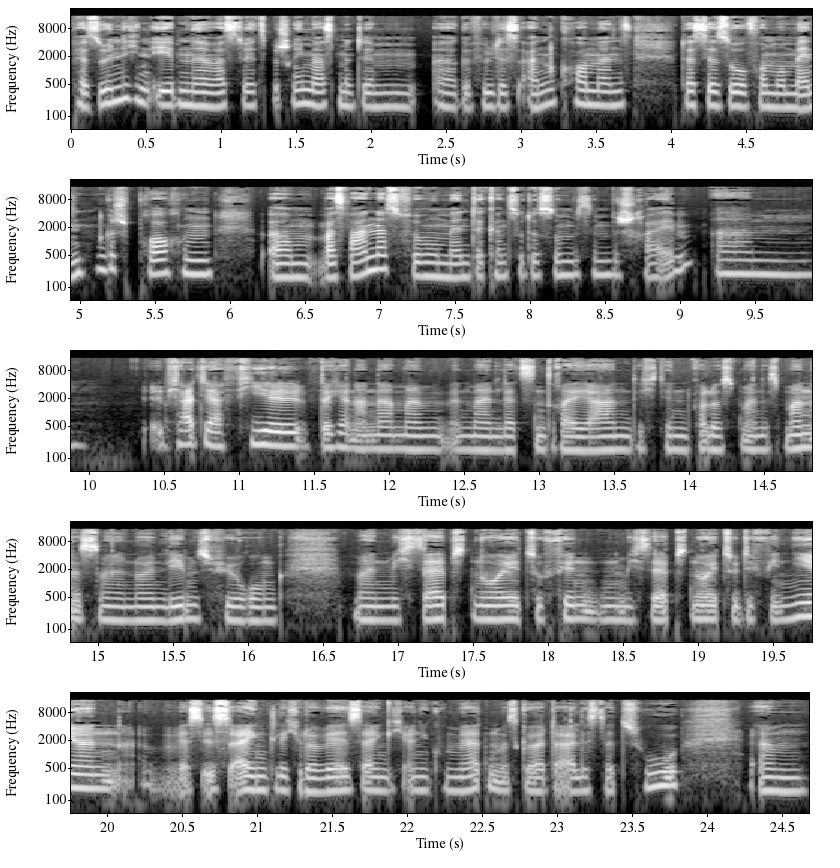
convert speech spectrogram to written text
persönlichen Ebene, was du jetzt beschrieben hast mit dem äh, Gefühl des Ankommens, du hast ja so von Momenten gesprochen. Ähm, was waren das für Momente? Kannst du das so ein bisschen beschreiben? Ähm, ich hatte ja viel durcheinander in, meinem, in, meinen letzten drei Jahren durch den Verlust meines Mannes, meiner neuen Lebensführung, mein, mich selbst neu zu finden, mich selbst neu zu definieren. Was ist eigentlich oder wer ist eigentlich Anniko Merten? Was gehört da alles dazu? Ähm,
